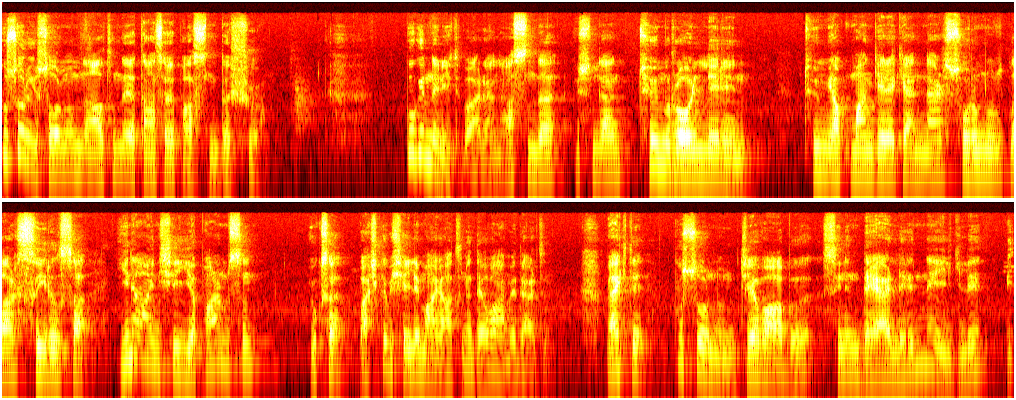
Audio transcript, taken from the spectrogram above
Bu soruyu sormamın altında yatan sebep aslında şu. Bugünden itibaren aslında üstünden tüm rollerin, tüm yapman gerekenler, sorumluluklar sıyrılsa yine aynı şeyi yapar mısın? Yoksa başka bir şeyle mi hayatına devam ederdin? Belki de bu sorunun cevabı senin değerlerinle ilgili bir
